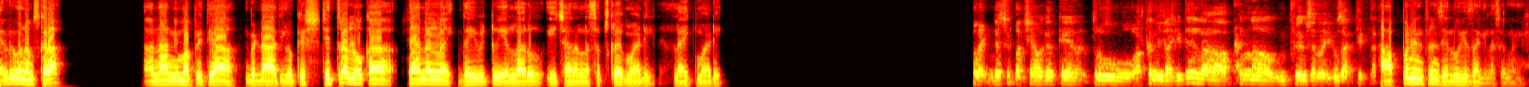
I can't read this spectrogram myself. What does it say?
ಎಲ್ರಿಗೂ ನಮಸ್ಕಾರ. ನಾನ್ ನಿಮ್ಮ ಪ್ರೀತಿಯ ಬಿಡ್ಡ ಆದಿ ಲೋಕೇಶ್. ಚಿತ್ರಲೋಕ ಚಾನೆಲ್ನ ದಯವಿಟ್ಟು ಎಲ್ಲರೂ ಈ ಚಾನೆಲ್ನ ಸಬ್ಸ್ಕ್ರೈಬ್ ಮಾಡಿ ಲೈಕ್ ಮಾಡಿ. ಅಲ್ಲ ಇಂಡಸ್ಟ್ರಿ ಪಕ್ಷ ಯಾವಾಗಕ್ಕೆ ಥ್ರೂ ಅಕ್ಕನಿಂದ ಆಗಿದೆ ಇಲ್ಲ ಅಪ್ಪನ ಇನ್ಫ್ಲೂಯೆನ್ಸ್ ಅನ್ನೋ ಯೂಸ್ ಆಗ್ತಿತ್ತ? ಆ ಅಪ್ಪನ ಇನ್ಫ್ಲುಯೆನ್ಸ್ ಎಲ್ಲೂ ಯೂಸ್ ಆಗಿಲ್ಲ ಸರ್ ನನಗೆ.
